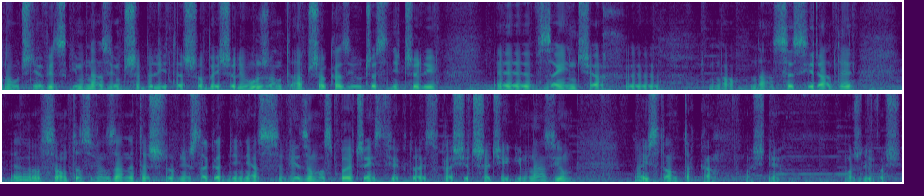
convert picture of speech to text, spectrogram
no, uczniowie z gimnazjum przybyli też, obejrzeli urząd, a przy okazji uczestniczyli y, w zajęciach y, no, na sesji rady. No, są to związane też również zagadnienia z wiedzą o społeczeństwie, która jest w klasie trzeciej gimnazjum. No i stąd taka właśnie możliwość.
